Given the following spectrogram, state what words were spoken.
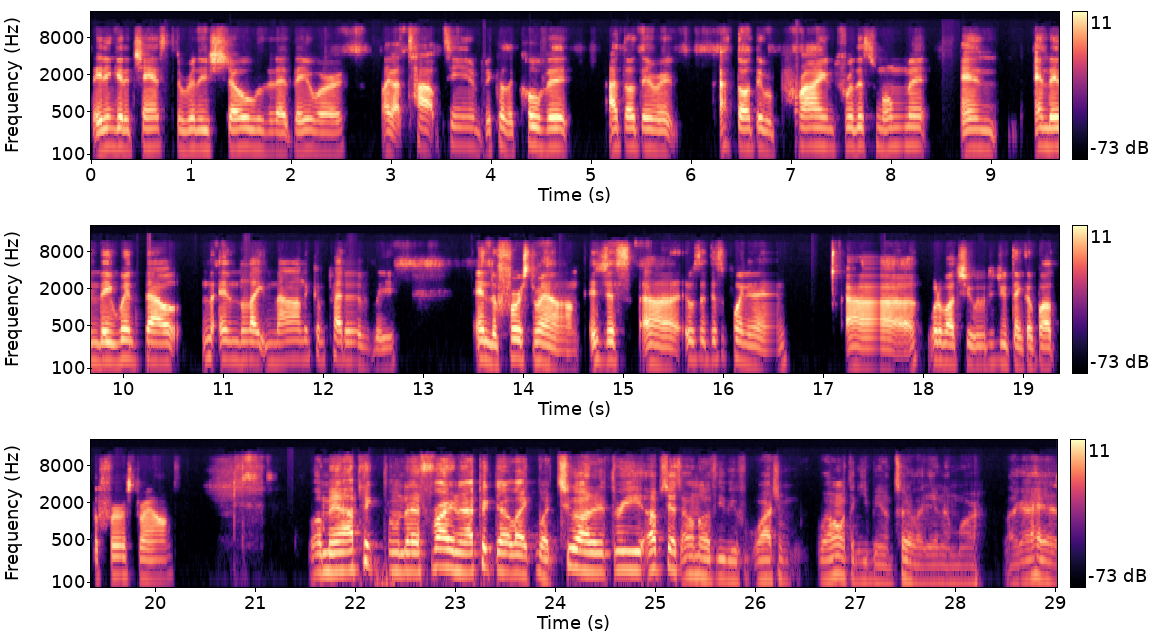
They didn't get a chance to really show that they were like a top team because of COVID. I thought they were I thought they were primed for this moment and and then they went out and like non-competitively in the first round. It's just uh it was a disappointing end. Uh, what about you? What did you think about the first round? Well, man, I picked on that Friday night. I picked out like what two out of the three upsets. I don't know if you be watching. Well, I don't think you be on Twitter like that no more. Like I had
